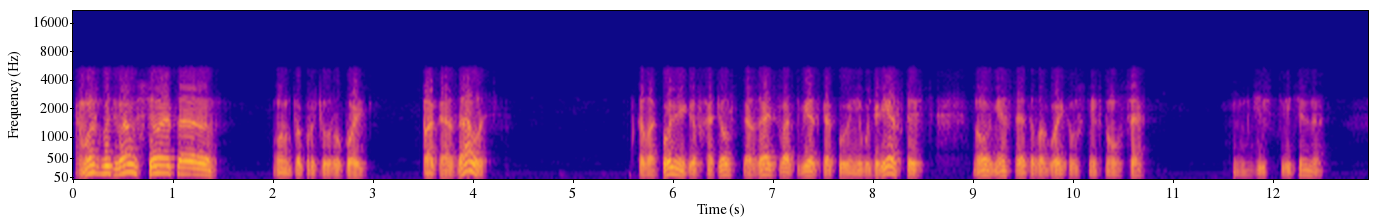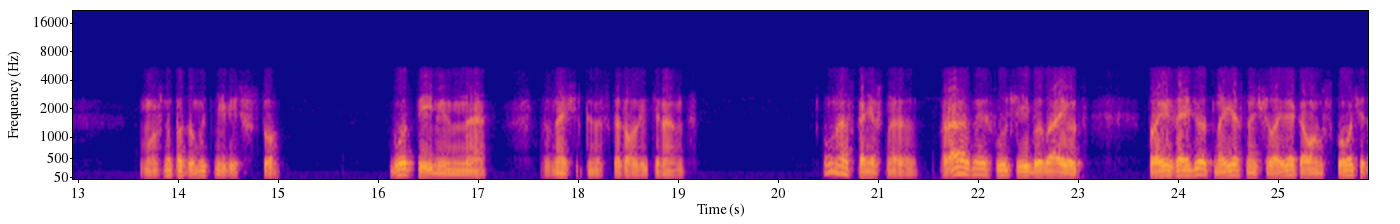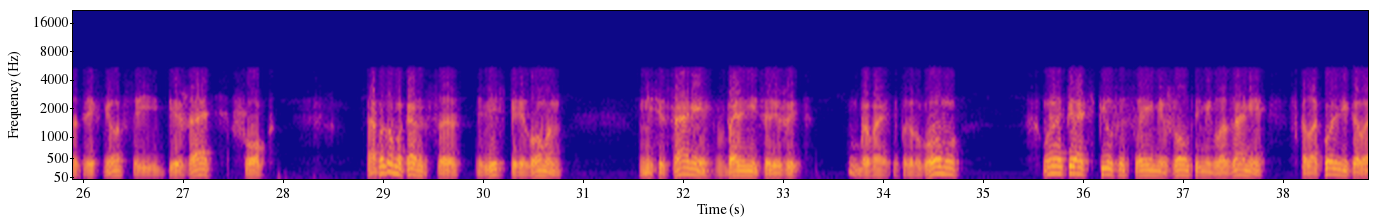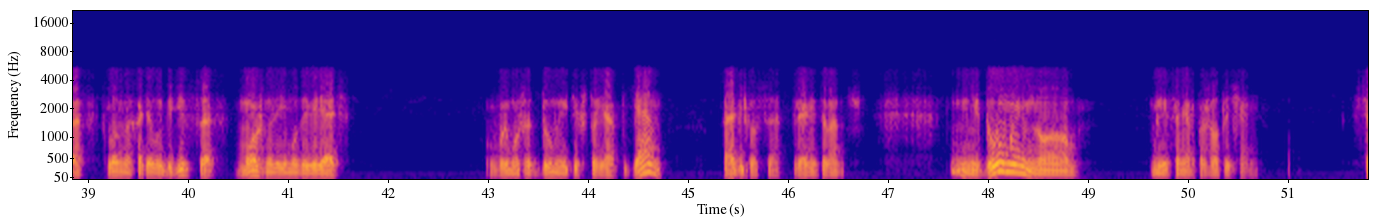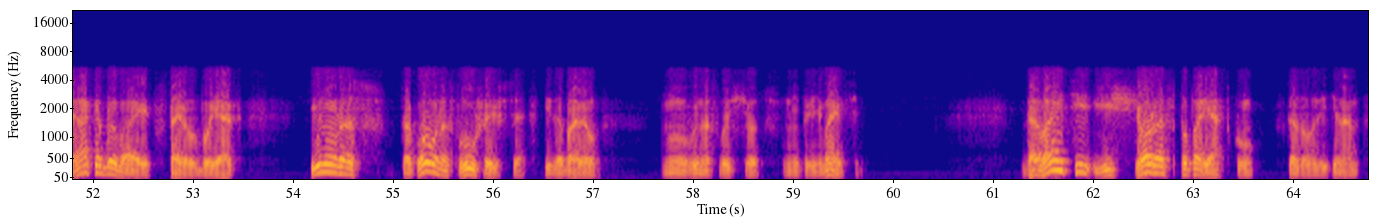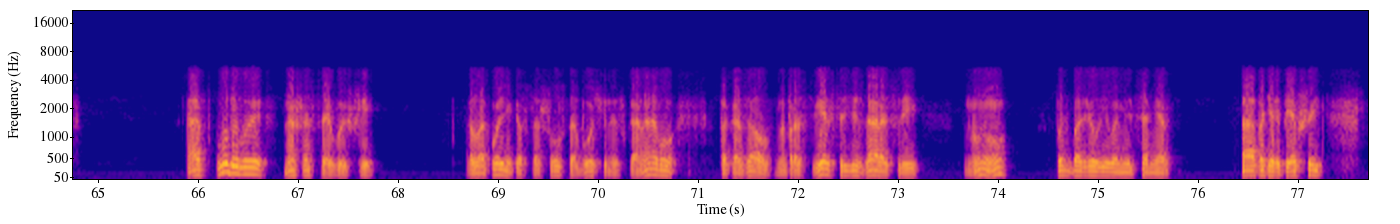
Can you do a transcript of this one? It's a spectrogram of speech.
А может быть, вам все это, он покрутил рукой, показалось? Колокольников хотел сказать в ответ какую-нибудь резкость, но вместо этого горько усмехнулся. Действительно, можно подумать не весь что. Вот именно, значительно сказал лейтенант. У нас, конечно, разные случаи бывают. Произойдет наезд на человека, он вскочит, отряхнется и бежать — шок. А потом окажется весь переломан. Месяцами в больнице лежит. Бывает и по-другому. Он опять впился своими желтыми глазами в Колокольникова, словно хотел убедиться, можно ли ему доверять. «Вы, может, думаете, что я пьян?» — обиделся Леонид Иванович. «Не думаем, но...» — милиционер пожал плечами. «Всяко бывает», — вставил Буяк. «И раз такого наслушаешься», — и добавил, «ну, вы на свой счет не принимаете». «Давайте еще раз по порядку», — сказал лейтенант. «Откуда вы на шоссе вышли?» Колокольников сошел с обочины в канаву, показал на просвет среди зарослей. «Ну-ну», — подбодрил его милиционер. «А потерпевший?»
